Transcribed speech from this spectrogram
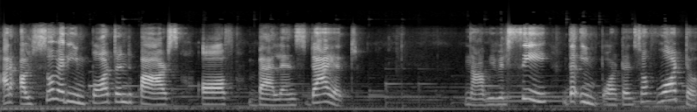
are also very important parts of balanced diet. Now we will see the importance of water.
